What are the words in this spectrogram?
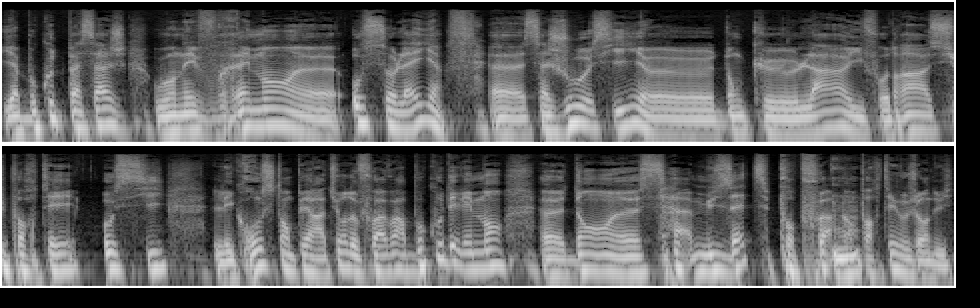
il y a beaucoup de passages où on est vraiment euh, au soleil. Euh, ça joue aussi. euh, donc euh, là, il faudra supporter aussi les grosses températures. Donc, faut avoir beaucoup d'éléments euh, dans euh, sa musette pour pouvoir Mhm. l'emporter aujourd'hui.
